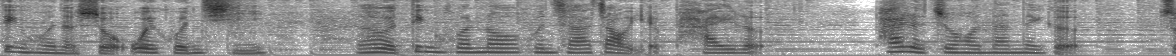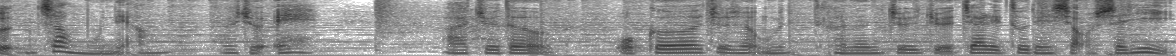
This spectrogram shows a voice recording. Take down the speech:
订婚的时候未婚妻，然后订婚喽，婚纱照也拍了，拍了之后，那那个准丈母娘就觉得，哎，啊，觉得我哥就是我们可能就是觉得家里做点小生意，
